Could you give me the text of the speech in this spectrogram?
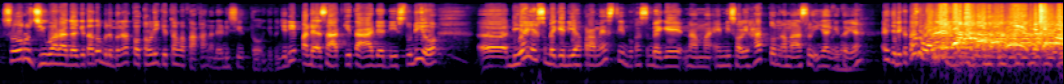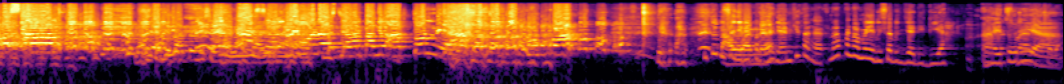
seluruh jiwa raga kita tuh benar-benar totally kita letakkan ada di situ gitu. Jadi pada saat kita ada di studio eh, dia ya sebagai dia Pramesti bukan sebagai nama Emi Solihatun nama aslinya gitu ya. Eh jadi ketahuan. Ya jadi jangan panggil Atun ya. Lupa. Itu bisa jadi Tawan ya. pertanyaan kita nggak? Kenapa namanya bisa menjadi dia? Ah, Nah, itu dia.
